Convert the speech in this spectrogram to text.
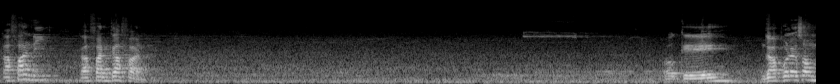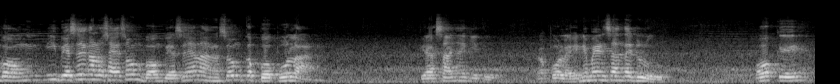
Cavani, Kavan, Kavan. Oke, nggak boleh sombong. Ini biasanya kalau saya sombong, biasanya langsung kebobolan. Biasanya gitu. Nggak boleh. Ini main santai dulu. Oke.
